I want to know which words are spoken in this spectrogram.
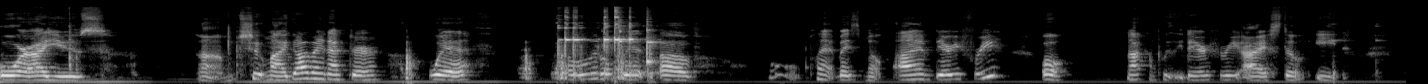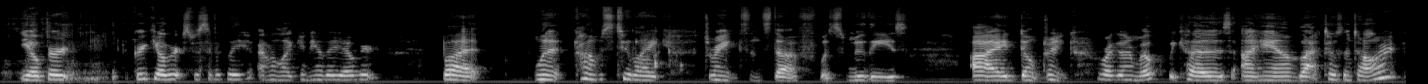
or I use um, shoot my agave nectar with a little bit of plant-based milk. I am dairy free. Well, not completely dairy free. I still eat yogurt, Greek yogurt specifically. I don't like any other yogurt. But when it comes to like drinks and stuff with smoothies, I don't drink regular milk because I am lactose intolerant.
